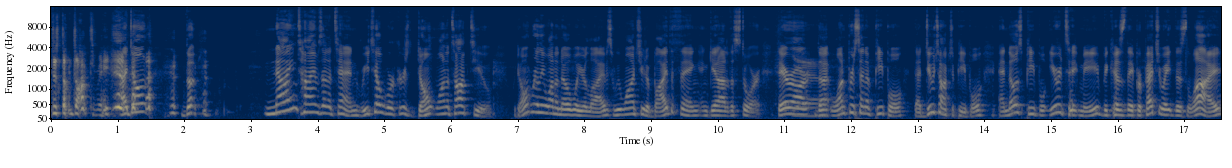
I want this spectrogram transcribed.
just don't talk to me. I don't. The nine times out of ten, retail workers don't want to talk to you. We don't really want to know what your lives. We want you to buy the thing and get out of the store. There are Yeah. that one percent of people that do talk to people, and those people irritate me because they perpetuate this lie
